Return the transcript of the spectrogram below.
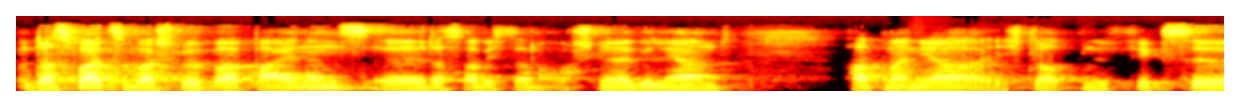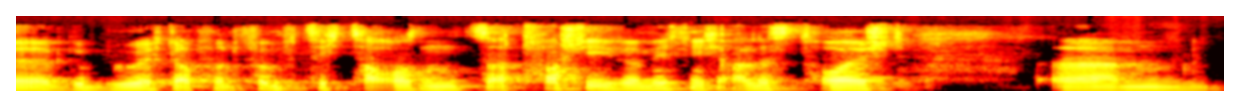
Und das war zum Beispiel bei Binance, äh, das habe ich dann auch schnell gelernt, hat man ja, ich glaube, eine fixe Gebühr, ich glaube von 50.000 Satoshi, wenn mich nicht alles täuscht. Ähm,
